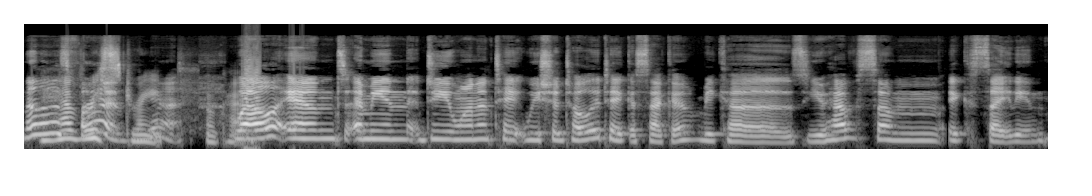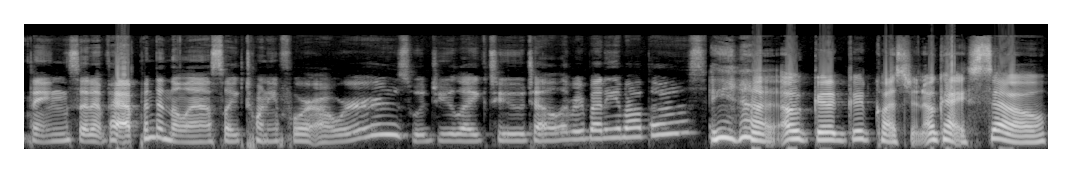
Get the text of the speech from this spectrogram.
No, that I was have fun. restraint. Yeah. Okay. Well, and I mean, do you want to take? We should totally take a second because you have some exciting things that have happened in the last like 24 hours. Would you like to tell everybody about those? Yeah. Oh, good. Good question. Okay. So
